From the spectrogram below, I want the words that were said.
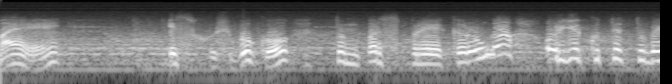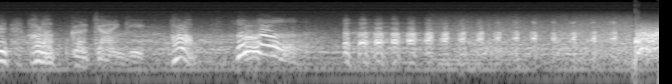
मैं इस खुशबू को तुम पर स्प्रे करूँगा और ये कुत्ते तुम्हें हड़प कर जाएँगे। हड़प। हाँ।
